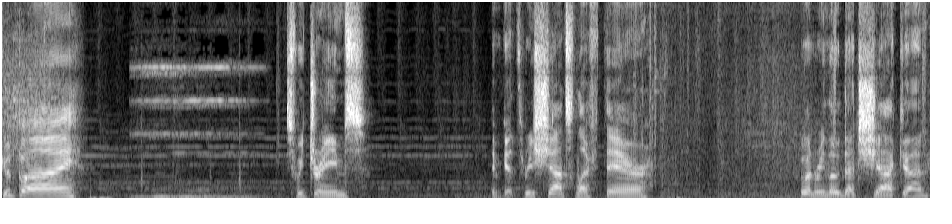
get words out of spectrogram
Goodbye. Sweet dreams. They've got three shots left there. Go ahead and reload that shotgun.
